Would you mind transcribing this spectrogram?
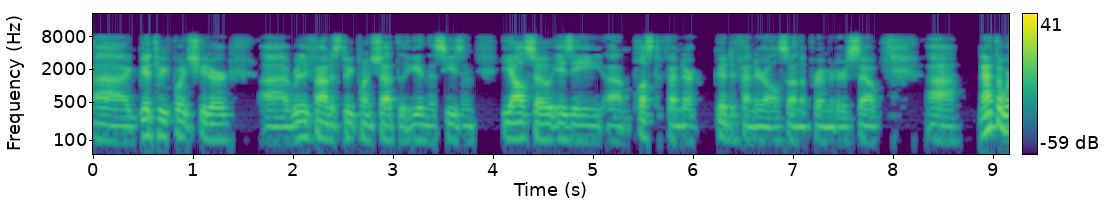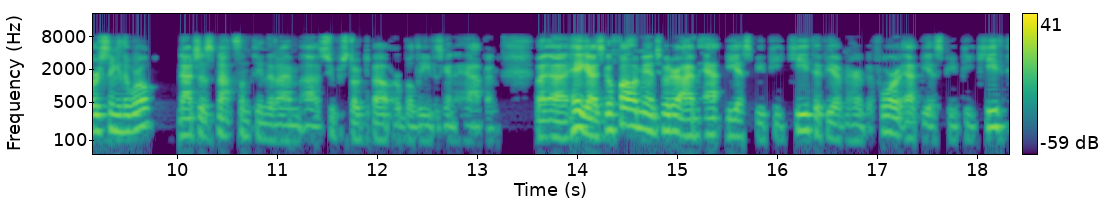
Uh, good three point shooter. Uh, really found his three point shot in this season. He also is a um, plus defender, good defender also on the perimeter. So, uh, not the worst thing in the world. Not just not something that I'm uh, super stoked about or believe is going to happen. But uh, hey guys, go follow me on Twitter. I'm at BSBP Keith if you haven't heard before. At BSBP Keith.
